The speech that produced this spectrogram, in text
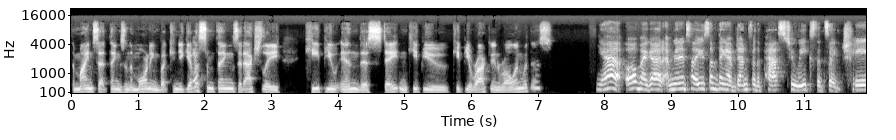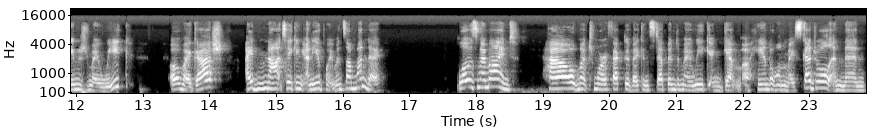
the mindset things in the morning, but can you give yep. us some things that actually keep you in this state and keep you keep you rocking and rolling with this? Yeah. Oh my God. I'm going to tell you something I've done for the past two weeks that's like changed my week. Oh my gosh. I'm not taking any appointments on Monday. Blows my mind how much more effective I can step into my week and get a handle on my schedule and then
